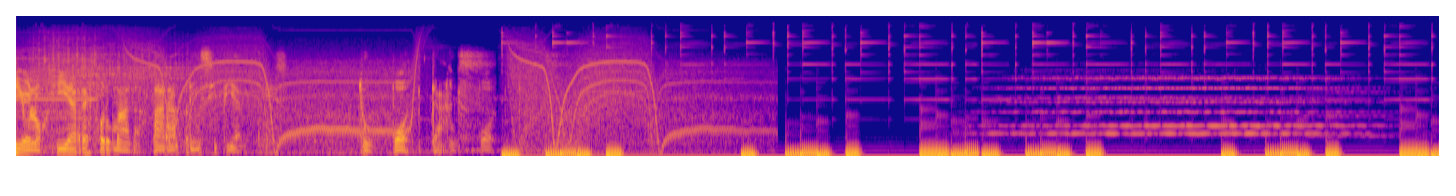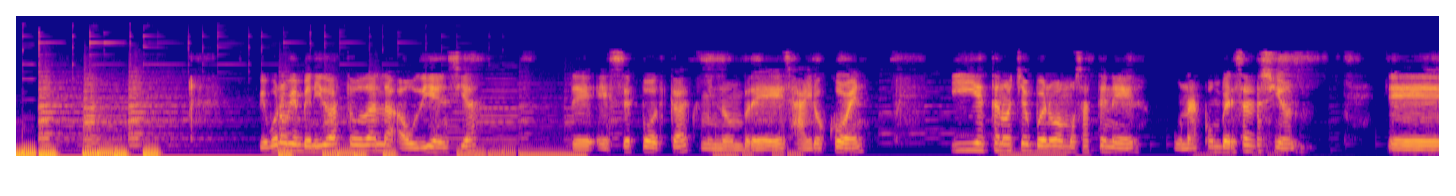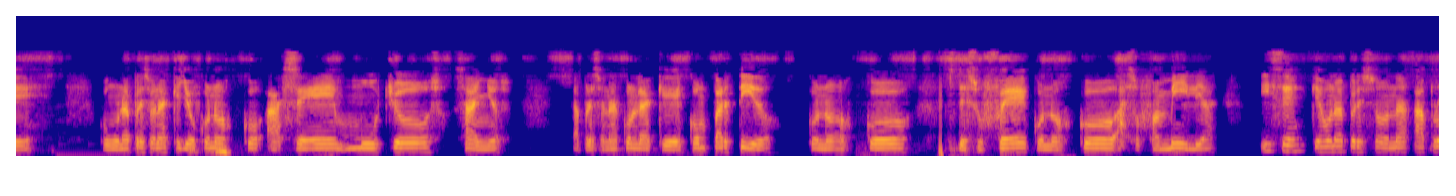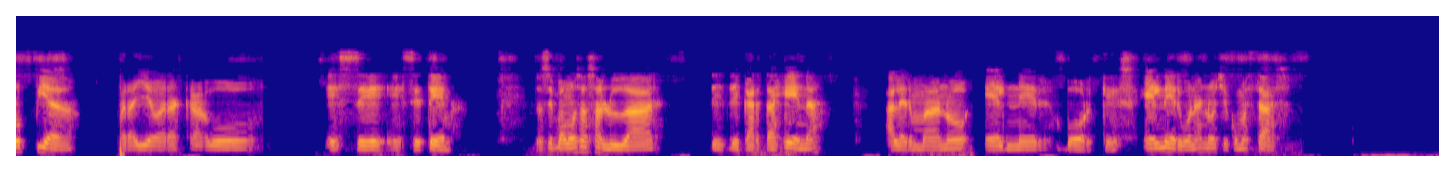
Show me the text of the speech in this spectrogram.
Teología Reformada para Principiantes. Tu podcast. Bien, bueno, bienvenido a toda la audiencia de ese podcast. Mi nombre es Jairo Cohen. Y esta noche, bueno, vamos a tener una conversación eh, con una persona que yo conozco hace muchos años, la persona con la que he compartido, conozco de su fe, conozco a su familia y sé que es una persona apropiada para llevar a cabo ese, ese tema. Entonces vamos a saludar desde Cartagena al hermano Elner Borges. Elner, buenas noches, ¿cómo estás?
